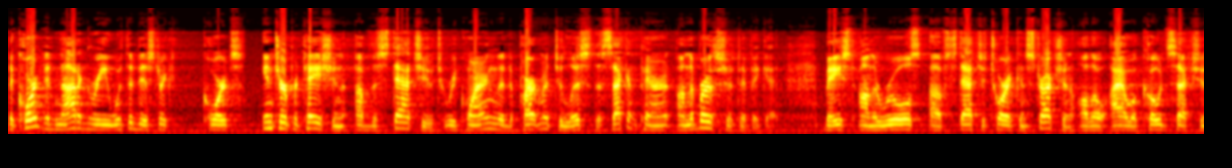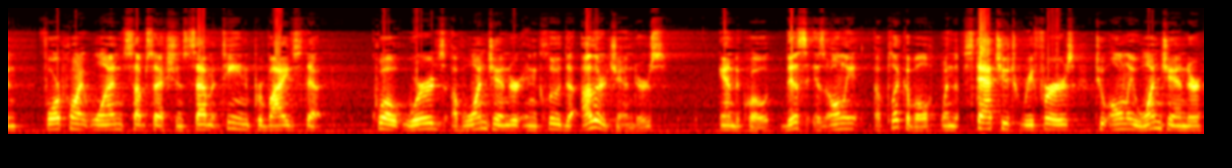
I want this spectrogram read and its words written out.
The court did not agree with the district court's interpretation of the statute requiring the department to list the second parent on the birth certificate based on the rules of statutory construction, although Iowa Code Section 4.1, subsection 17 provides that, quote, words of one gender include the other genders, end quote. This is only applicable when the statute refers to only one gender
